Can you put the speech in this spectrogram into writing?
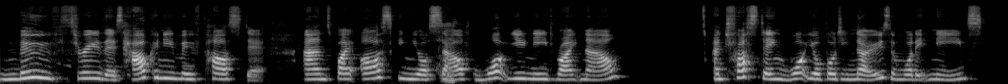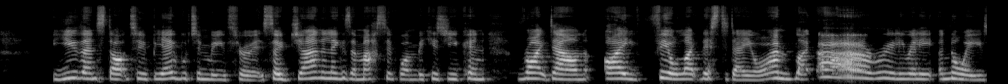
move through this how can you move past it and by asking yourself what you need right now and trusting what your body knows and what it needs you then start to be able to move through it. So journaling is a massive one because you can write down, I feel like this today, or I'm like, ah, really, really annoyed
